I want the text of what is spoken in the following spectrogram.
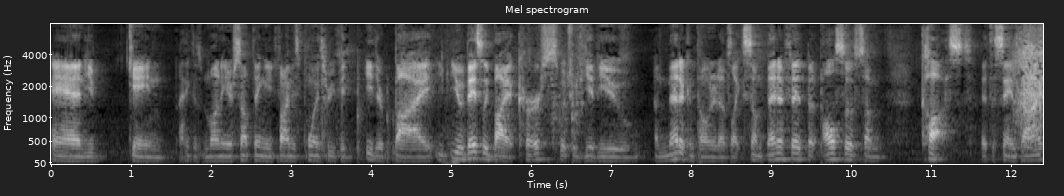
and you gain, I think it was money or something. You'd find these points where you could either buy, you, you would basically buy a curse, which would give you a meta component of like some benefit, but also some cost at the same time.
